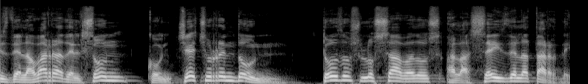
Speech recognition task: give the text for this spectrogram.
Desde la Barra del Son con Checho Rendón. Todos los sábados a las 6 de la tarde.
